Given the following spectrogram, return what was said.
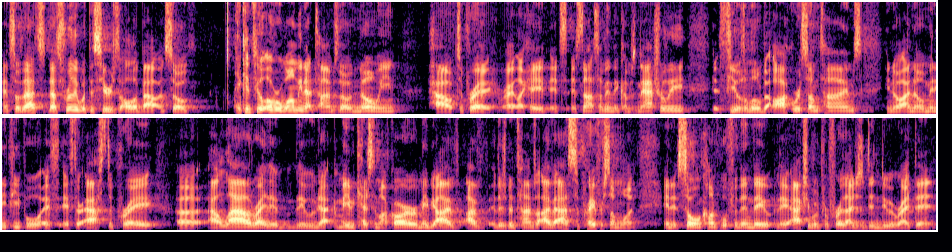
And so that's, that's really what the series is all about. And so it can feel overwhelming at times, though, knowing how to pray, right? Like, hey, it's, it's not something that comes naturally. It feels a little bit awkward sometimes. You know, I know many people, if, if they're asked to pray uh, out loud, right, they, they would maybe catch them off guard, or maybe I've, I've, there's been times I've asked to pray for someone, and it's so uncomfortable for them, they, they actually would prefer that I just didn't do it right then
